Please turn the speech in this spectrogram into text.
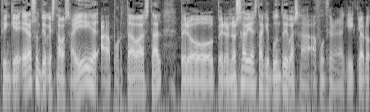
fin, que eras un tío que estabas ahí, aportabas tal, pero, pero no sabía hasta qué punto ibas a, funcionar aquí, claro.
